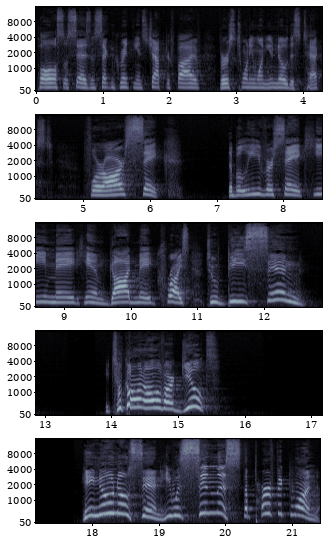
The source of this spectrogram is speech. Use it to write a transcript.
Paul also says in 2 Corinthians chapter 5 verse 21, you know this text, for our sake the believer's sake, he made him, God made Christ to be sin. He took on all of our guilt. He knew no sin. He was sinless, the perfect one,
